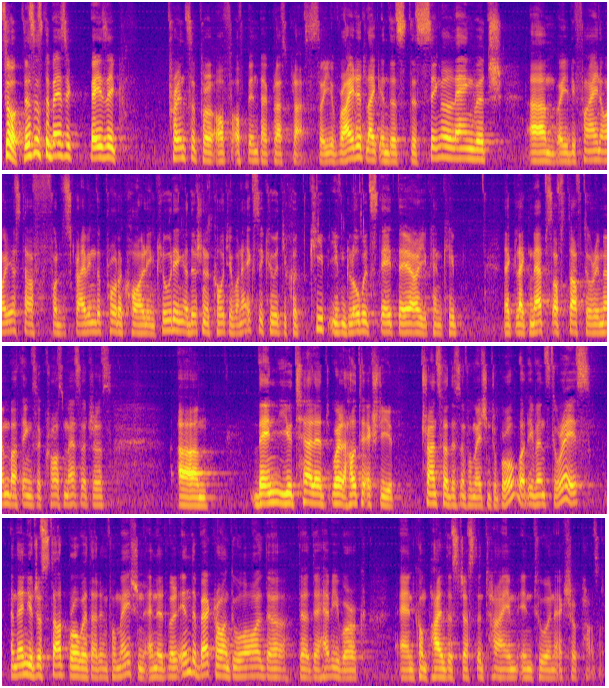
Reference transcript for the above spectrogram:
So this is the basic, basic principle of, of BinPAC++. So you write it like in this, this single language um, where you define all your stuff for describing the protocol, including additional code you want to execute. You could keep even global state there. You can keep like, like maps of stuff to remember things across messages. Um, then you tell it, well, how to actually transfer this information to Bro, what events to raise, and then you just start Bro with that information, and it will, in the background, do all the, the, the heavy work and compile this just in time into an actual parser.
